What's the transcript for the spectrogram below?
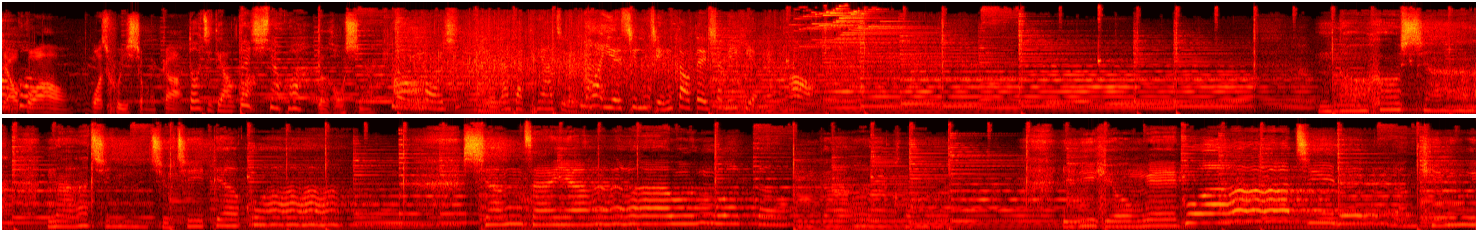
条歌吼，我非常的喜多一条歌，对，一条歌。落雨声。落雨声，哎，咱再听一下，看伊的心情到底什么型的吼。落雨声，那亲像一条歌，谁知影看，异乡的我一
